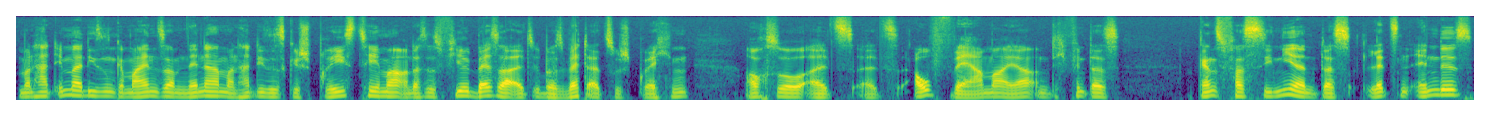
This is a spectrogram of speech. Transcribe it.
man hat immer diesen gemeinsamen Nenner, man hat dieses Gesprächsthema und das ist viel besser, als übers Wetter zu sprechen. Auch so als, als Aufwärmer, ja. Und ich finde das ganz faszinierend, dass letzten Endes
